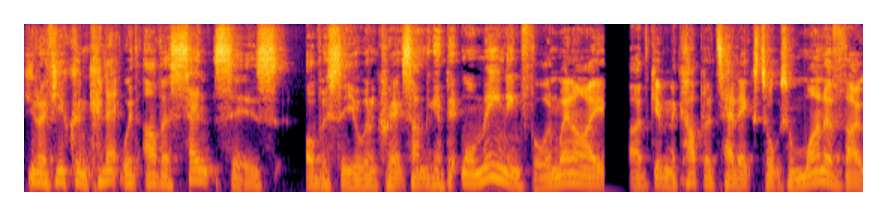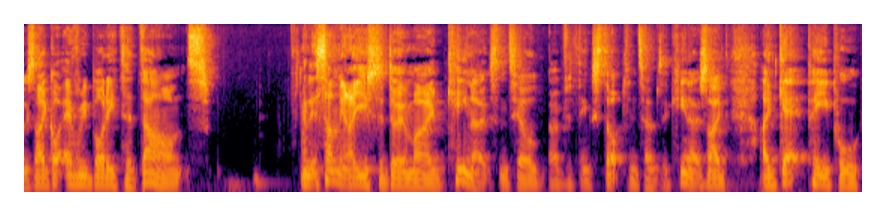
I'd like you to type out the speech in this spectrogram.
you know, if you can connect with other senses, obviously you're going to create something a bit more meaningful. And when I I've given a couple of TEDx talks, and one of those I got everybody to dance. And it's something I used to do in my keynotes until everything stopped in terms of keynotes. I'd, I'd get people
